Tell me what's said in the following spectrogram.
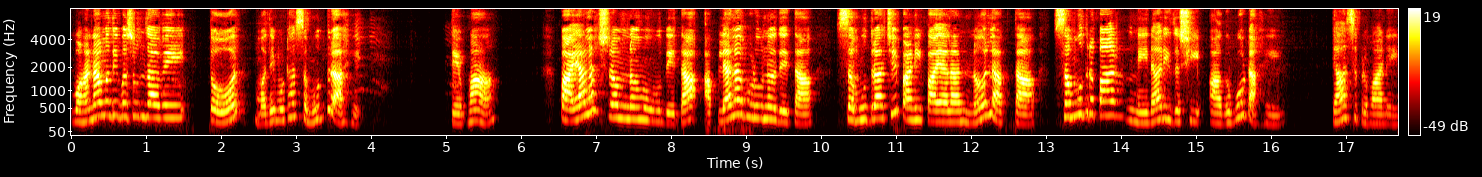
वाहनामध्ये बसून जावे तर मध्ये मोठा समुद्र आहे. तेव्हा पायाला श्रम न होऊ देता आपल्याला बुडू न देता समुद्राचे पाणी पायाला न लागता समुद्र पार नेणारी जशी आगबोट आहे त्याचप्रमाणे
